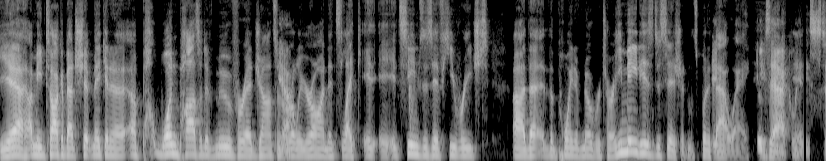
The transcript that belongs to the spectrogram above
Yeah, I mean, talk about shipp making a, a one positive move for Ed Johnson yeah. earlier on. It's like it, it seems as if he reached uh, the the point of no return. He made his decision. Let's put it, that way. Exactly. So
